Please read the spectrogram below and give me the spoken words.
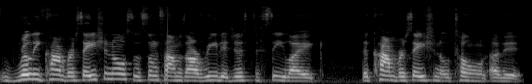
really conversational. So sometimes I'll read it just to see like the conversational tone of it.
